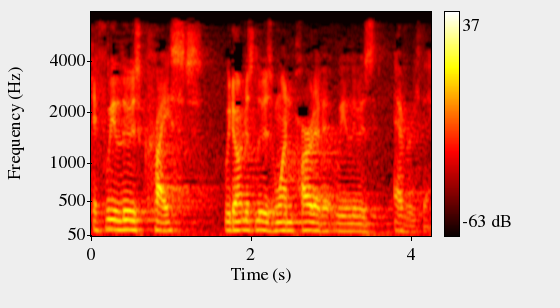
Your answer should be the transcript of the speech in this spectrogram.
if we lose Christ, we don't just lose one part of it, we lose everything.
